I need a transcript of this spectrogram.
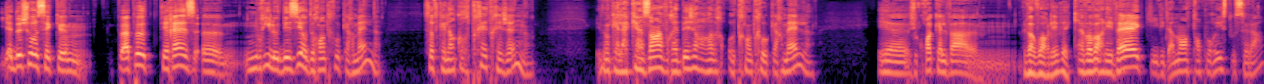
il y a deux choses. C'est que peu à peu, Thérèse nourrit le désir de rentrer au Carmel, sauf qu'elle est encore très très jeune. Et donc, elle a 15 ans, elle voudrait déjà rentrer au Carmel. Et je crois qu'elle va... elle va voir l'évêque. Elle va voir l'évêque, évidemment temporise tout cela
